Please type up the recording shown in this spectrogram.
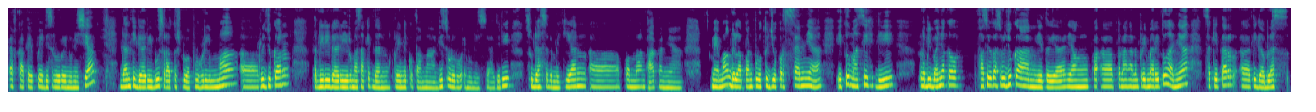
FKTP di seluruh Indonesia dan 3.125 uh, rujukan terdiri dari rumah sakit dan klinik utama di seluruh Indonesia. Jadi sudah sedemikian uh, pemanfaatannya. Memang 87 persennya itu masih di lebih banyak ke fasilitas rujukan gitu ya. Yang uh, penanganan primer itu hanya sekitar uh, 13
